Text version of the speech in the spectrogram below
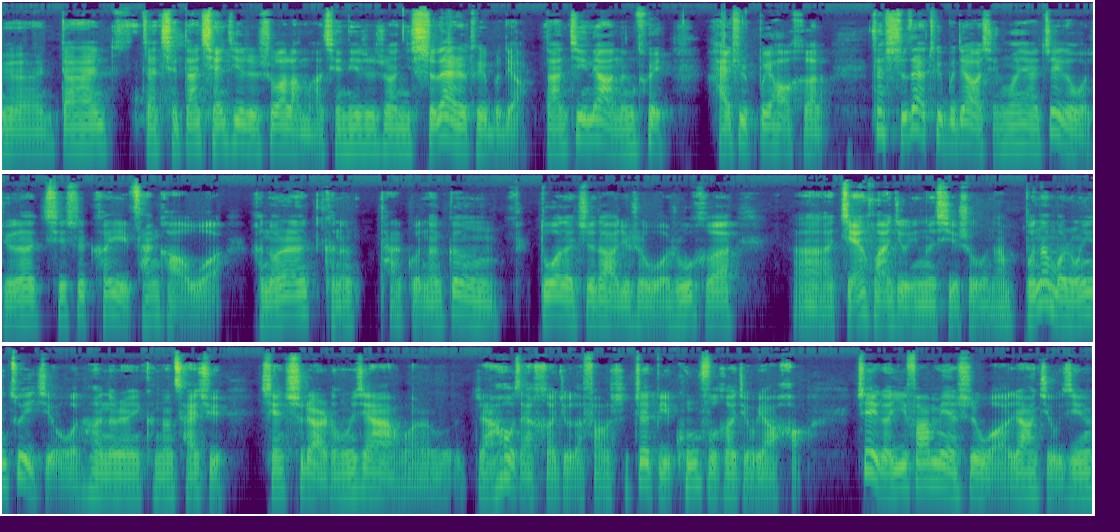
个当然，咱前咱前提是说了嘛，前提是说你实在是推不掉，咱尽量能推，还是不要喝了。在实在推不掉的情况下，这个我觉得其实可以参考我。很多人可能他可能更多的知道，就是我如何呃减缓酒精的吸收，那不那么容易醉酒。他很多人可能采取先吃点东西啊，我然后再喝酒的方式，这比空腹喝酒要好。这个一方面是我让酒精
